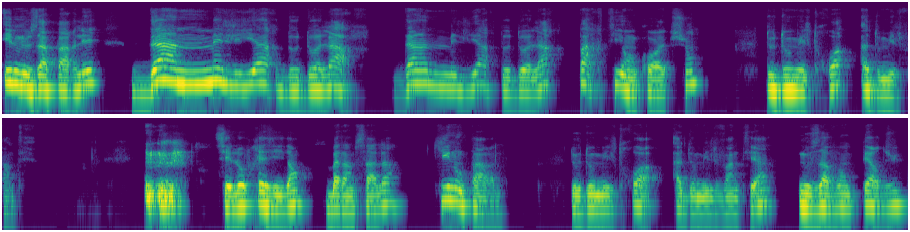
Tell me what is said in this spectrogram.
il nous a parlé d'un milliard de dollars, d'un milliard de dollars partis en corruption de 2003 à 2021. c'est le président Baram Salah qui nous parle. De 2003 à 2021, nous avons perdu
